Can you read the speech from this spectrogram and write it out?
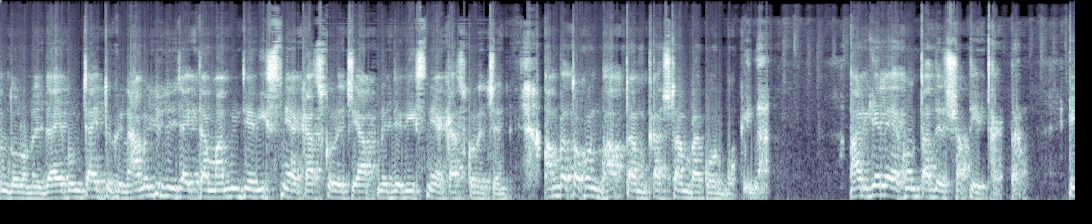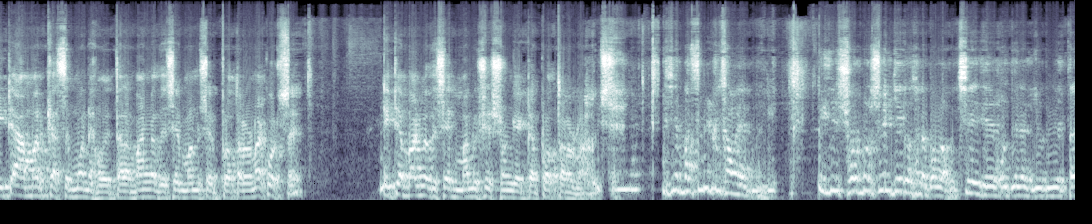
আন্দোলনে যায় এবং যাইতো কিনা? আমি যদি যাইতাম, আমি যে রিক্স নিয়ে কাজ করেছি, আপনি যে রিক্স নিয়ে কাজ করেছেন, আমরা তখন ভাবতাম কাজটা আমরা করব কিনা? আর গেলে এখন তাদের সাথেই থাকতাম। এটা আমার কাছে মনে হয় তারা বাংলাদেশের মানুষের প্রতারণা করছে। এটা বাংলাদেশের মানুষের সঙ্গে একটা প্রতারণা হয়েছে। এই যে সর্বশেষ যে কথাটা বলা হচ্ছে যে ওদের একজন নেতা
